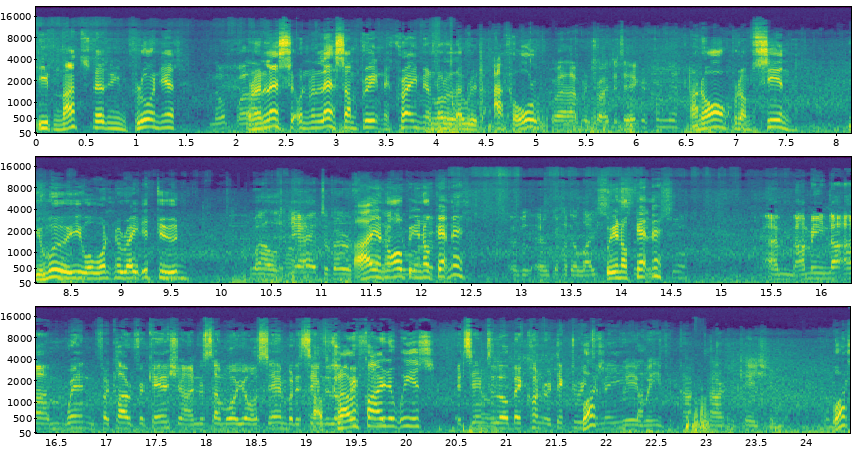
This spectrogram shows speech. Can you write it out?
even that's not even flown yet. No, well, unless, unless I'm breaking a crime, you're not allowed it at all. well, I haven't tried to take it from you. I know, but I'm saying, you were, you were wanting to write it down. Well, yeah, to verify. I know, but you're not getting it. had a license. But you're not getting do it? so. Um, I mean, I'm waiting for clarification. I understand what you're saying, but it seems I've a little clarified bit it with. It seems a little bit contradictory What? to me. We're waiting for clar- clarification. What?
